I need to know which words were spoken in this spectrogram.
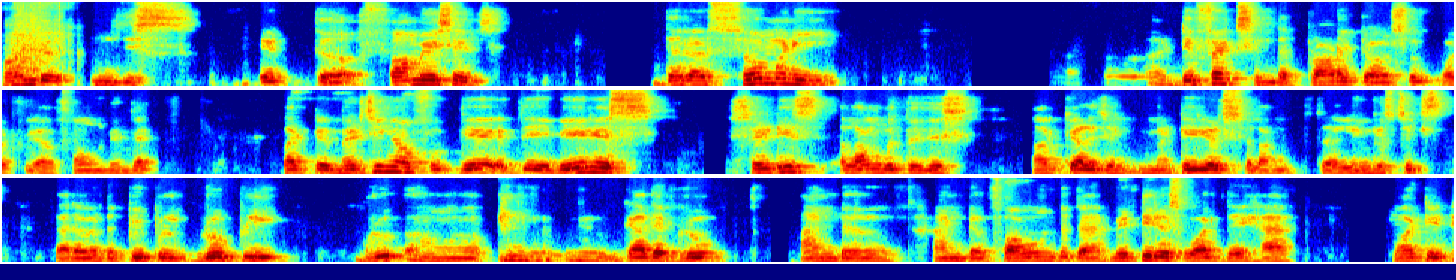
found in this at the formations, there are so many uh, defects in the product also, what we have found in that. But the merging of the, the various studies along with this archaeological materials, along with the linguistics, wherever the people grouply group, uh, gathered group and, uh, and found the materials what they have what it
